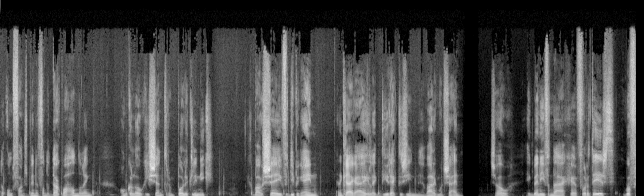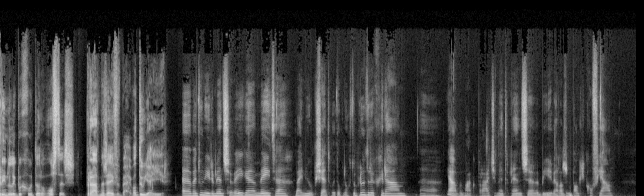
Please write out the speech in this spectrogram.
de ontvangst binnen van de dagbehandeling Oncologisch Centrum Polykliniek. Gebouw C, verdieping 1. En dan krijg ik eigenlijk direct te zien eh, waar ik moet zijn. Zo, ik ben hier vandaag eh, voor het eerst. Ik word vriendelijk begroet door de hostess. Praat me eens even bij. Wat doe jij hier? Uh, wij doen hier de mensen wegen, meten. Bij nieuwe patiënten wordt ook nog de bloeddruk gedaan. Ja, we maken een praatje met de mensen. We bieden wel eens een bankje koffie aan.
